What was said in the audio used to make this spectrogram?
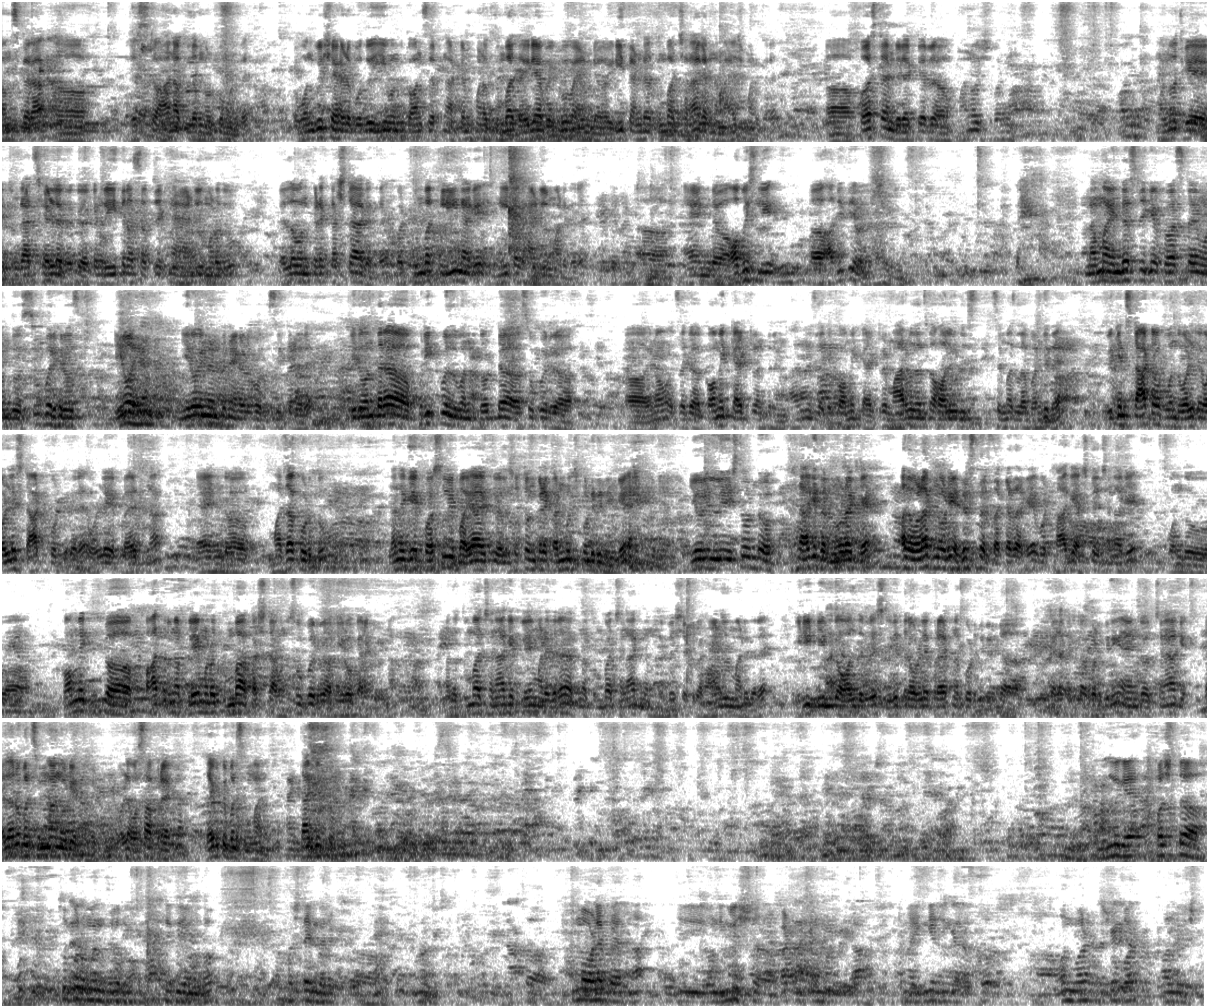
ನಮಸ್ಕಾರ. ಜಸ್ಟ್ ಆನಾ ನೋಡ್ಕೊಂಡ್ಬಂದೆ ಒಂದು ವಿಷಯ ಹೇಳ್ಬೋದು, ಈ ಒಂದು ಕಾನ್ಸೆಪ್ಟ್ನ ಅಟೆಂಪ್ಟ್ ಮಾಡೋಕ್ಕೆ ತುಂಬ ಧೈರ್ಯ ಬೇಕು ಆ್ಯಂಡ್ ಇಡೀ ತಂಡ ತುಂಬ ಚೆನ್ನಾಗಿ ಅದನ್ನ ಮ್ಯಾನೇಜ್ ಮಾಡಿದ್ದಾರೆ ಫಸ್ಟ್ ಟೈಮ್ ಡಿರೆಕ್ಟರ್ ಮನೋಜ್ ಬನ್ನಿ. ಮನೋಜ್ಗೆ ಕಂಗ್ರಾಟ್ಸ್ ಹೇಳಲೇಬೇಕು, ಯಾಕಂದರೆ ಈ ಥರ ಸಬ್ಜೆಕ್ಟ್ನ ಹ್ಯಾಂಡಲ್ ಮಾಡೋದು ಎಲ್ಲ ಒಂದು ಕಡೆ ಕಷ್ಟ ಆಗುತ್ತೆ ಬಟ್ ತುಂಬ ಕ್ಲೀನಾಗಿ ನೀಟಾಗಿ ಹ್ಯಾಂಡಲ್ ಮಾಡಿದ್ದಾರೆ. ಆ್ಯಂಡ್ ಆಬ್ವಿಯಸ್ಲಿ ಅದಿತಿ ಅವರು. ನಮ್ಮ ಇಂಡಸ್ಟ್ರಿಗೆ ಫಸ್ಟ್ ಟೈಮ್ ಒಂದು ಸೂಪರ್ ಹೀರೋಸ್ ಹೀರೋಯಿನ್ ಹೀರೋಯಿನ್ ಅಂತಲೇ ಹೇಳ್ಬೋದು ಸಿಕ್ಕಿದ್ದಾರೆ. ಇದು ಒಂಥರ ಪ್ರೀಕ್ವಲ್ ಒಂದು ದೊಡ್ಡ ಸೂಪರ್ ಏನೋ ಇಟ್ಸ್ ಲೈಕ್ ಕಾಮಿಕ್ ಕ್ಯಾರೆಕ್ಟರ್ ಅಂತಲೇ it's like comic character Marvel ಅಂತ ಹಾಲಿವುಡ್ ಸಿನಿಮಾಸ್ ಎಲ್ಲ ಬಂದಿದೆ. ವಿ ಕ್ಯಾನ್ ಸ್ಟಾರ್ಟ್ ಆಫ್ ಒಂದು ಒಳ್ಳೆ ಒಳ್ಳೆ ಸ್ಟಾರ್ಟ್ ಕೊಟ್ಟಿದ್ದಾರೆ, ಒಳ್ಳೆ ಪ್ರಯತ್ನ. ಆ್ಯಂಡ್ ಮಜಾ ಕೊಡ್ತು. ನನಗೆ ಪರ್ಸ್ನಲಿ ಭಯ ಆಯಿತು, ಎಲ್ಲ ಎಷ್ಟೊಂದು ಕಡೆ ಕಣ್ಣು ಮುಚ್ಕೊಂಡಿದ್ದೀನಿ ನಿಮಗೆ ಇವ್ರು ಇಲ್ಲಿ ಇಷ್ಟೊಂದು ಚೆನ್ನಾಗಿದ್ದಾರೆ ನೋಡೋಕ್ಕೆ. ಅದು ಒಳಗೆ ನೋಡಿ ಎದುರಿಸ್ತಾರೆ ಸಕ್ಕದಾಗೆ ಬಟ್ ಹಾಗೆ ಅಷ್ಟೇ ಚೆನ್ನಾಗಿ ಒಂದು ಕಾಮಿಕ್ ಪಾತ್ರನ ಪ್ಲೇ ಮಾಡೋದು ತುಂಬ ಕಷ್ಟ, ಒಂದು ಸೂಪರ್ ಹೀರೋ ಕ್ಯಾರೆಕ್ಟರ್ನ ಅದು ತುಂಬ ಚೆನ್ನಾಗಿ ಪ್ಲೇ ಮಾಡಿದ್ದಾರೆ ಅದನ್ನ ತುಂಬ ಚೆನ್ನಾಗಿ ನಮ್ಮ ನಿರ್ದೇಶಕರು ಹ್ಯಾಂಡಲ್ ಮಾಡಿದ್ದಾರೆ ಇಡೀ ಟೀಮ್ಗೆ ಆಲ್ ದಿ ಬೆಸ್ಟ್ ಇದೇ ಥರ ಒಳ್ಳೆ ಪ್ರಯತ್ನ ಕೊಡ್ತೀವಿ ಅಂತ ಹೇಳೋಕ್ಕೆ ಇಷ್ಟಪಡ್ತೀನಿ ಆ್ಯಂಡ್ ಚೆನ್ನಾಗಿ ಎಲ್ಲರೂ ಬಂದು ಸಿನಿಮಾ ನೋಡಿ ಅಂತ. ಒಳ್ಳೆ ಹೊಸ ಪ್ರಯತ್ನ. ದಯವಿಟ್ಟು ಬಂದು cinema thank you so much ನಮಗೆ ಫಸ್ಟ್ ಸೂಪರ್ ವುಮನ್ ಫಿಲಮ್ ಸ್ಥಿತಿ ಅವರು ಫಸ್ಟ್ ಟೈಮ್ ಡೈರೆಕ್ಟ್ ಸೊ ತುಂಬ ಒಳ್ಳೆ ಪ್ರಯತ್ನ. ಈ ಒಂದು ಇಂಗ್ಲೀಷ್ ಪ್ಯಾಟರ್ನ್ ಫಿಲ್ಮ್ ಮಾಡಿದ್ದೀರಾ ತುಂಬ ಎಂಗೇಜಿಂಗ್ ಆಗಿತ್ತು. One word super all the best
